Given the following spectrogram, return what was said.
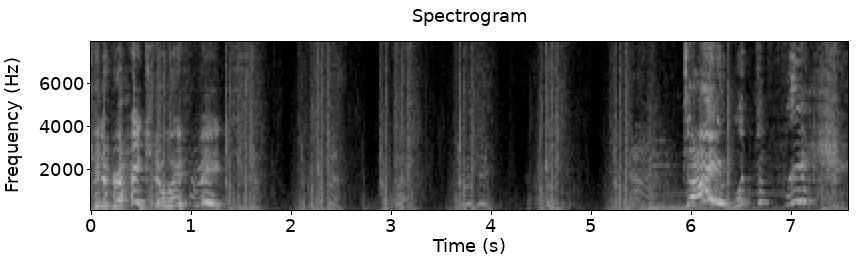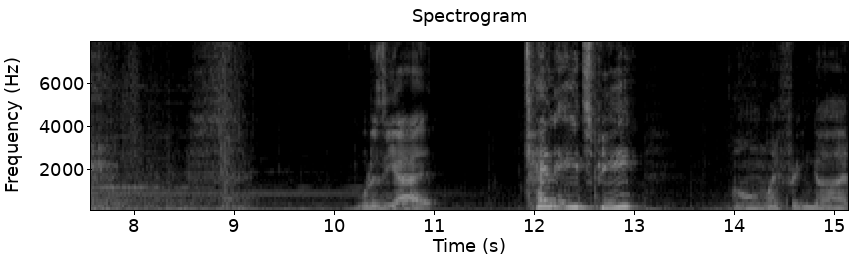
Get around! Get away from me! 10 Oh my freaking god.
